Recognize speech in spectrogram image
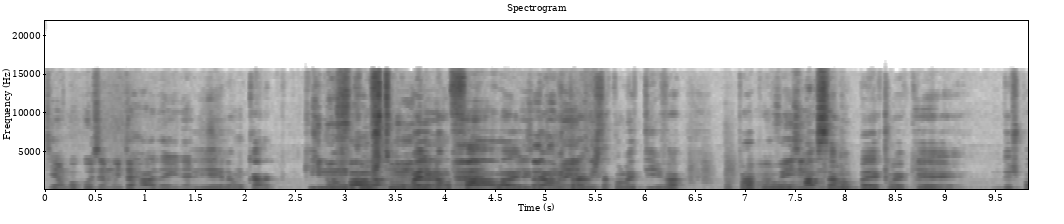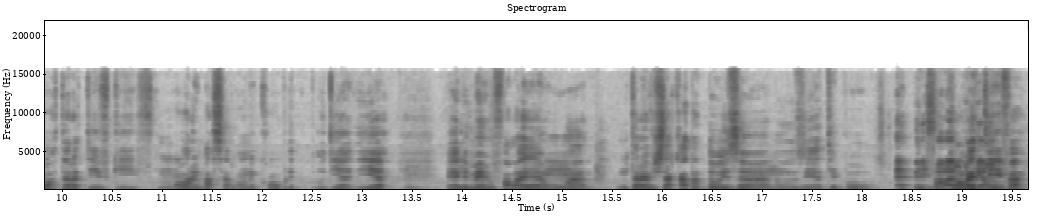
tem alguma coisa muito errada aí, né? E ele é um cara que, Que não não, fala, costuma, nunca. ele não É, fala. Ele dá uma exatamente. entrevista coletiva. O próprio Marcelo Beckler, que é. do Esporte Interativo, que mora em Barcelona e cobre o dia a dia, Uhum. Ele mesmo fala, é uma entrevista a cada dois anos e é tipo. É, pra ele falar porque é um- coletiva.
